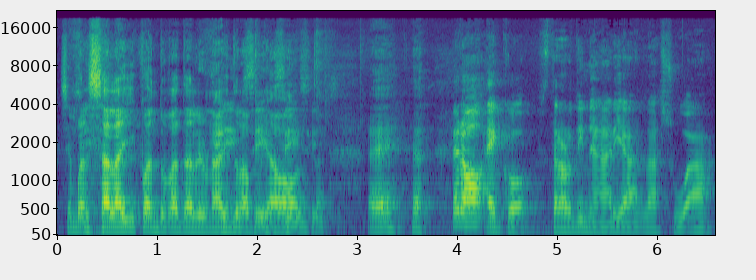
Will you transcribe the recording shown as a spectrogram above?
sembra sì. il Salai quando va da Leonardo sì, la prima volta. Eh? Però ecco, straordinaria la sua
